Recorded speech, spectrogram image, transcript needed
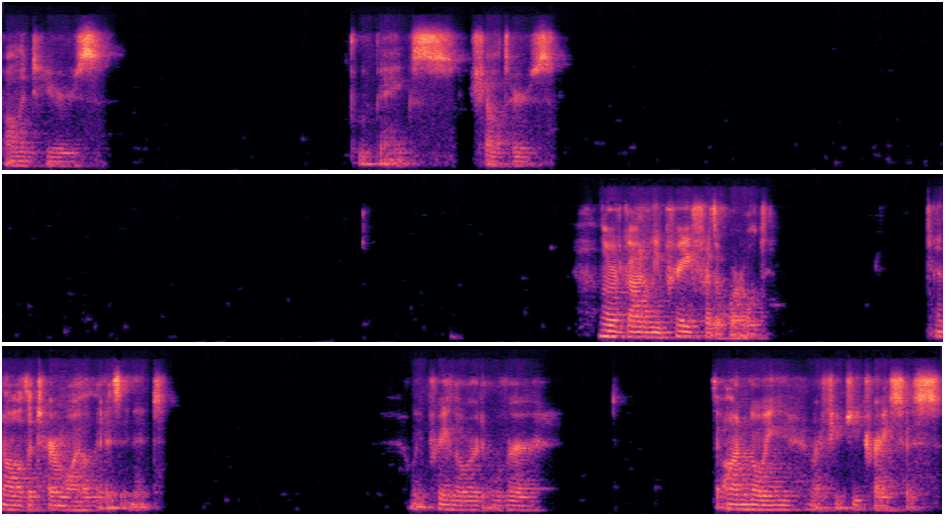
volunteers, food banks, shelters. Lord God, we pray for the world and all the turmoil that is in it. We pray, Lord, over the ongoing refugee crisis.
